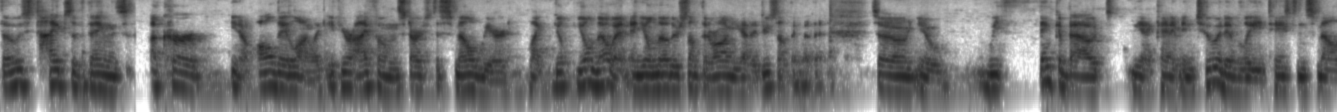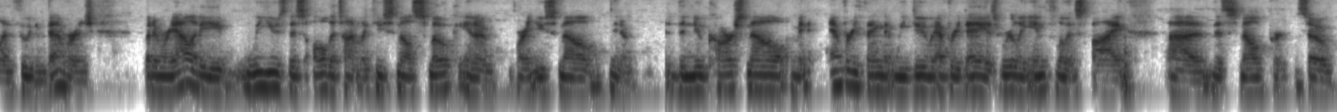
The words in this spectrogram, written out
those types of things occur you know all day long. Like if your iphone starts to smell weird like you'll you'll know it and you'll know there's something wrong. You got to do something with it. So you know we think about you know kind of intuitively taste and smell in food and beverage but in reality we use this all the time. Like you smell smoke in a right? You smell you know the new car smell. I mean everything that we do every day is really influenced by uh, this smell so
